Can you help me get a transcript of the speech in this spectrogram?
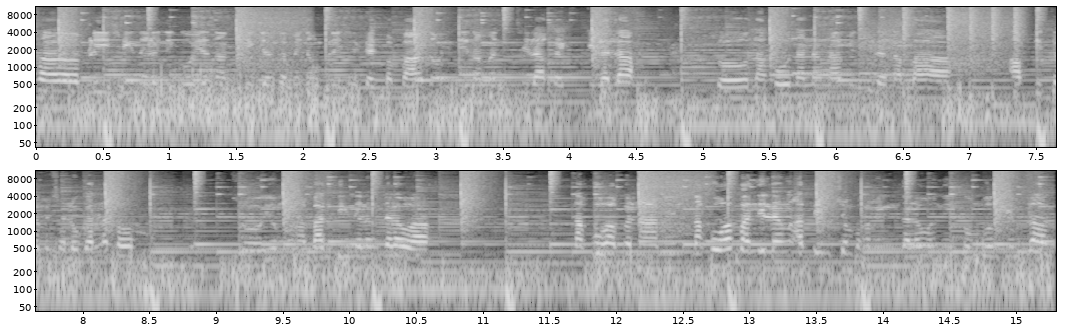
Sa blessing nila ni Kuya na binigyan kami ng blessing kahit papaano hindi naman sila kilala. So nakuna lang namin sila na pa-update kami sa lugar na to. So yung mga banding nilang dalawa nakuha pa namin nakuha pa nilang attention pa kaming dalawa ni Kumbol Game Vlog.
